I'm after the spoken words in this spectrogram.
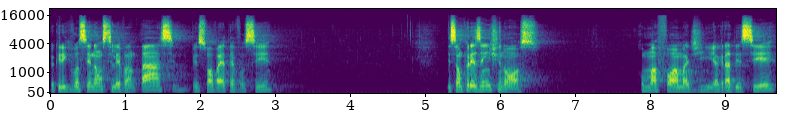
Eu queria que você não se levantasse, o pessoal vai até você. Isso é um presente nosso, como uma forma de agradecer,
